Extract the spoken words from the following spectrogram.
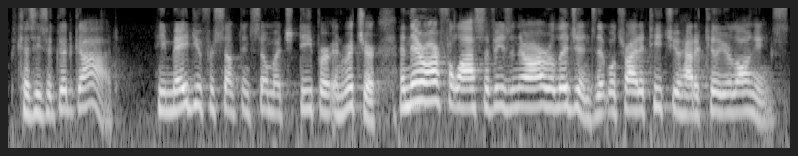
because He's a good God. He made you for something so much deeper and richer. And there are philosophies and there are religions that will try to teach you how to kill your longings.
